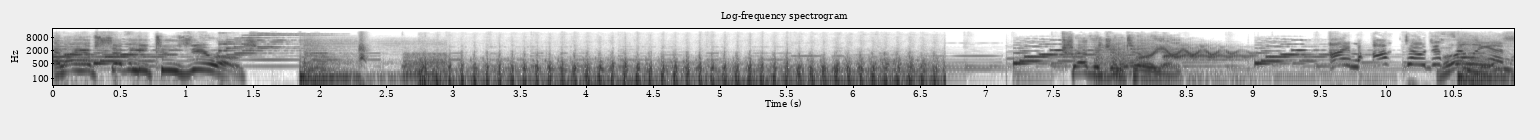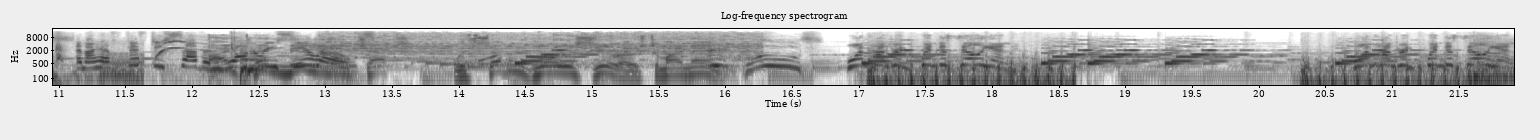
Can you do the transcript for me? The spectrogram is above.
and I have 72 zeros. Trevigintillion, I'm octodecillion, and I have 57 I'm watery 10 million, zeros. chaps, with seven glorious zeros to my name. equals 100 quindecillion. 100 quindecillion.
